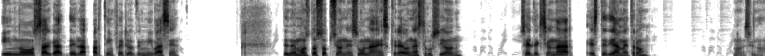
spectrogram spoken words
y no salga de la parte inferior de mi base tenemos dos opciones. Una es crear una extrusión, seleccionar este diámetro. No, ese no.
